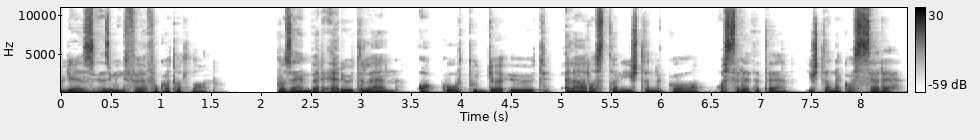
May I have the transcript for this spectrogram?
Ugye ez, ez mind felfoghatatlan. Ha az ember erőtlen, akkor tudja őt elárasztani Istennek a, a szeretete, Istennek a szere.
